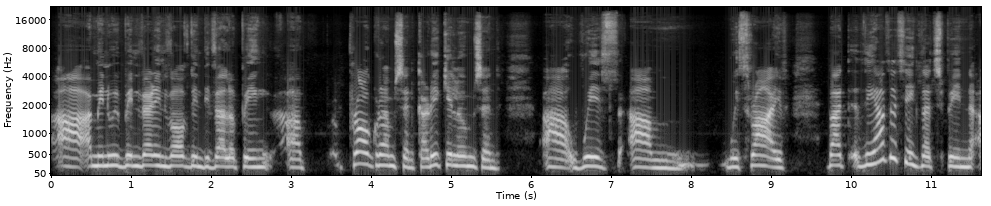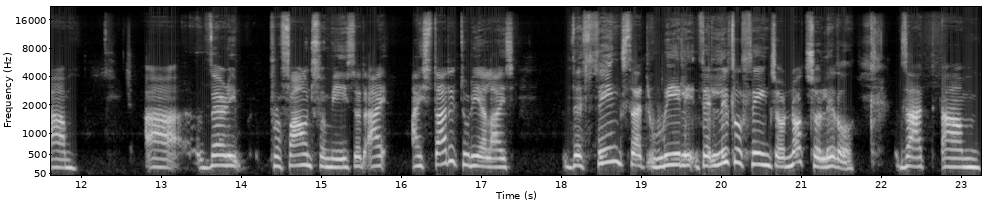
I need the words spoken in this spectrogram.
uh, I mean we've been very involved in developing uh, programs and curriculums and uh, with um, with Thrive, but the other thing that's been um, uh, very profound for me is that I I started to realize the things that really the little things or not so little that um,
